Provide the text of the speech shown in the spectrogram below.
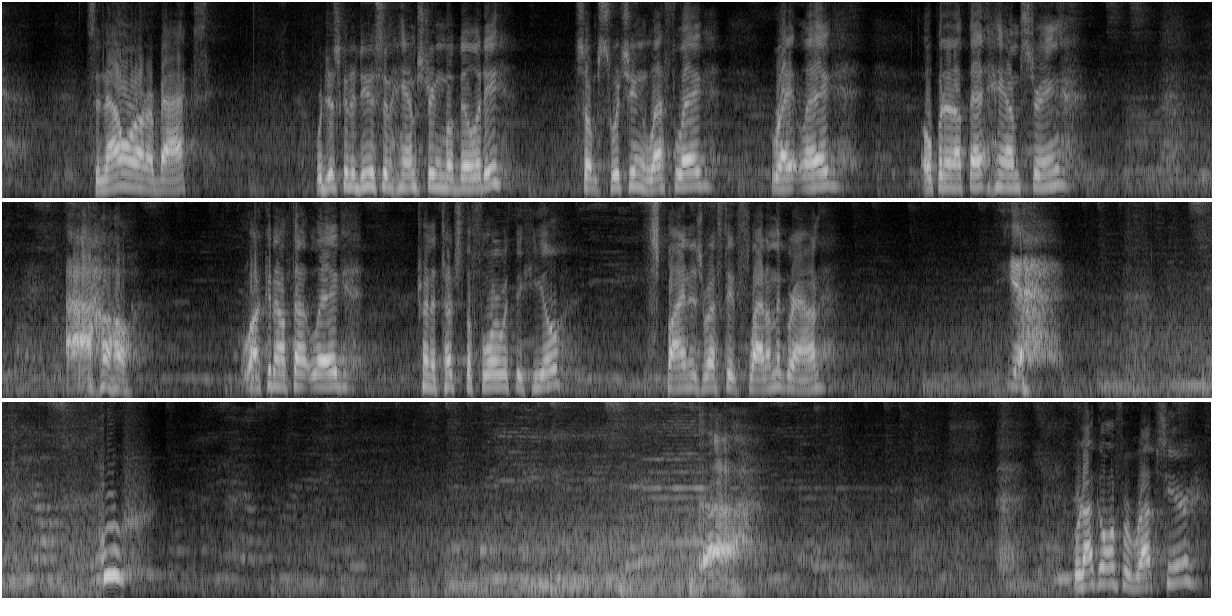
So now we're on our backs. We're just going to do some hamstring mobility. So I'm switching left leg, right leg, opening up that hamstring. Ow. Locking out that leg, trying to touch the floor with the heel. Spine is rested flat on the ground. Yeah. Whew. Ah. We're not going for reps here.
